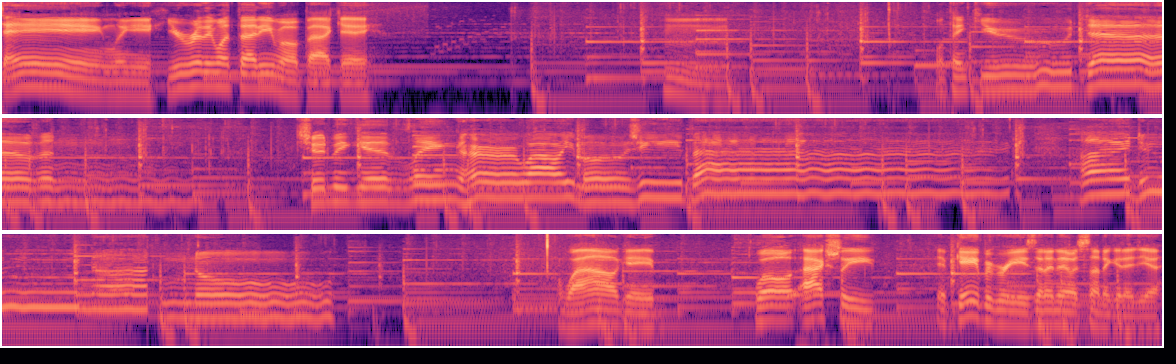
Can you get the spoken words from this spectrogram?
Dang, Lee. You really want that emote back, eh? Hmm. Well, thank you, Devin. Should we give Ling her wow emoji back? I do not know. Wow, Gabe. Well, actually, if Gabe agrees, then I know it's not a good idea.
